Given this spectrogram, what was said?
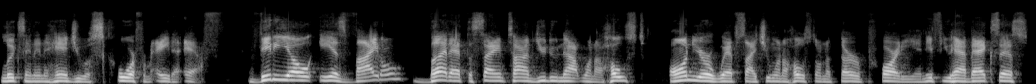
looks and it'll hand you a score from A to F. Video is vital, but at the same time, you do not want to host on your website. You want to host on a third party. And if you have access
